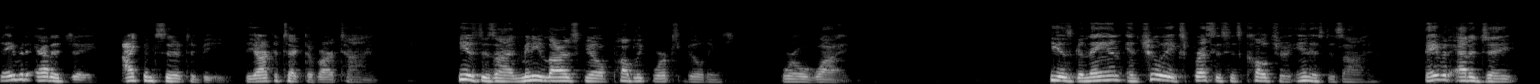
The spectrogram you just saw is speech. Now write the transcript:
David Adjaye, I consider to be the architect of our time. He has designed many large-scale public works buildings worldwide. He is Ghanaian and truly expresses his culture in his design. David Adjaye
